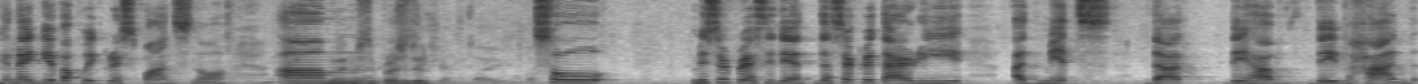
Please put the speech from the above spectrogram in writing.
can I give a quick response, no? Um, ahead, Mr. President. So, Mr. President, the Secretary admits that they have they've had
